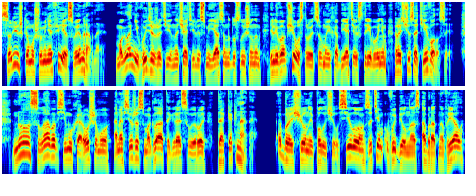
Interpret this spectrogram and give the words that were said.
Слишком уж у меня фея своенравная. Могла не выдержать и начать или смеяться над услышанным, или вообще устроиться в моих объятиях с требованием расчесать ей волосы. Но, слава всему хорошему, она все же смогла отыграть свою роль так, как надо. Обращенный получил силу, затем выбил нас обратно в реал,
